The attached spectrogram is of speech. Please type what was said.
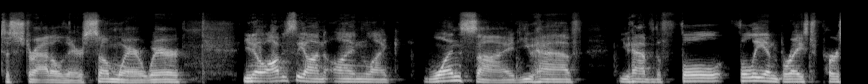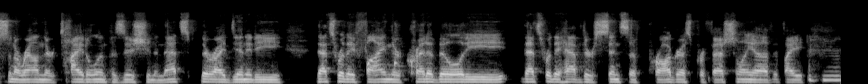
to straddle there somewhere where you know obviously on on like one side you have you have the full fully embraced person around their title and position and that's their identity. That's where they find their credibility. That's where they have their sense of progress professionally of if i mm-hmm.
